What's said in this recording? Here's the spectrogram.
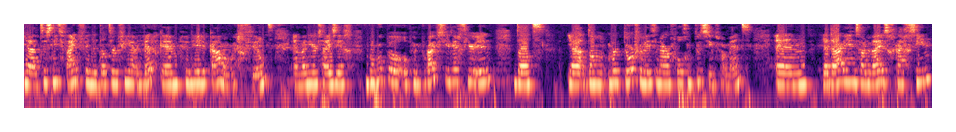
ja, het is niet fijn vinden dat er via een webcam hun hele kamer wordt gefilmd. En wanneer zij zich beroepen op hun privacyrecht hierin, dat ja, dan wordt doorverwezen naar een volgend toetsingsmoment. En ja, daarin zouden wij dus graag zien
